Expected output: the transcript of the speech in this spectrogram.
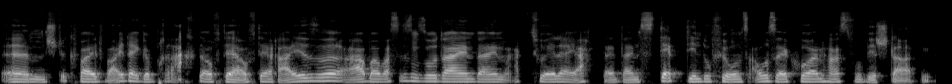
äh, äh, ein Stück weit weitergebracht auf der, auf der Reise. Aber was ist denn so dein, dein aktueller, ja, dein, dein Step, den du für uns auserkoren hast, wo wir starten?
